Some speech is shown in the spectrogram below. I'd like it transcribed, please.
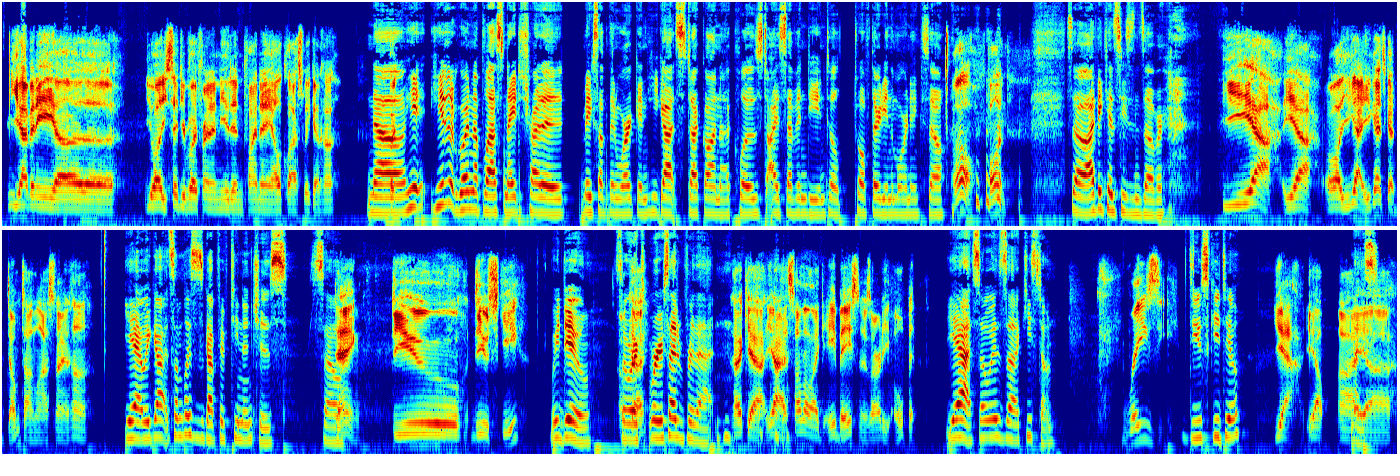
You have any? You, well, you said your boyfriend and you didn't find any elk last weekend, huh? No, but, he he ended up going up last night to try to make something work, and he got stuck on a closed I seventy until twelve thirty in the morning. So oh, fun. so I think his season's over. Yeah, yeah. Well, yeah, you guys got dumped on last night, huh? Yeah, we got some places got fifteen inches. So dang. Do you do you ski? We do. So okay. we're we're excited for that. Heck yeah, yeah. I saw that like A Basin is already open. Yeah, so is uh, Keystone. Crazy. Do you ski too? Yeah, yep. I uh,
